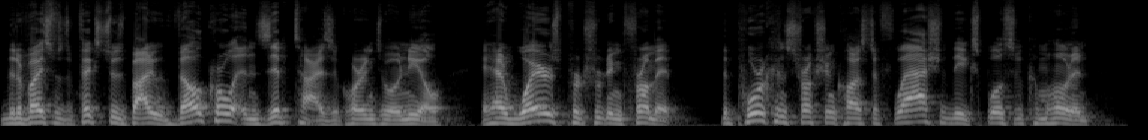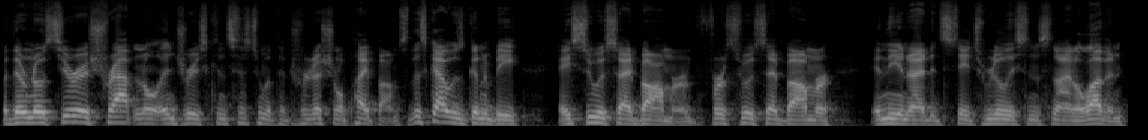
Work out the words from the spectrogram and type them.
the device was affixed to his body with Velcro and zip ties, according to O'Neill. It had wires protruding from it. The poor construction caused a flash of the explosive component, but there were no serious shrapnel injuries consistent with a traditional pipe bomb. So this guy was going to be a suicide bomber, the first suicide bomber in the United States really since 9 11.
